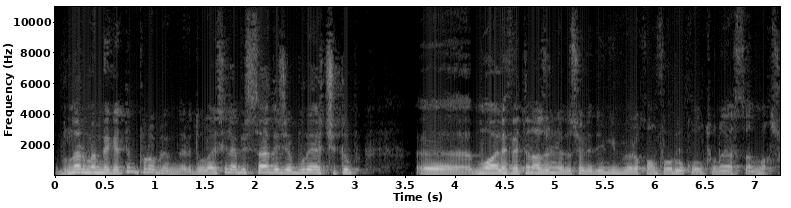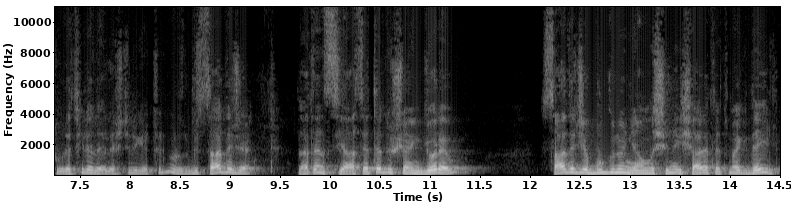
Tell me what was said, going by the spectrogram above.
Bunlar memleketin problemleri. Dolayısıyla biz sadece buraya çıkıp e, muhalefetin az önce de söylediğim gibi böyle konforlu koltuğuna yaslanmak suretiyle de eleştiri getirmiyoruz. Biz sadece zaten siyasete düşen görev sadece bugünün yanlışını işaret etmek değil.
